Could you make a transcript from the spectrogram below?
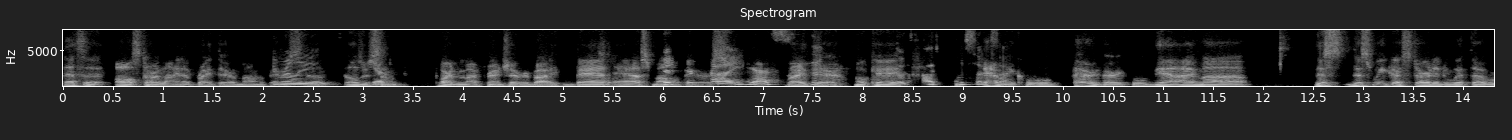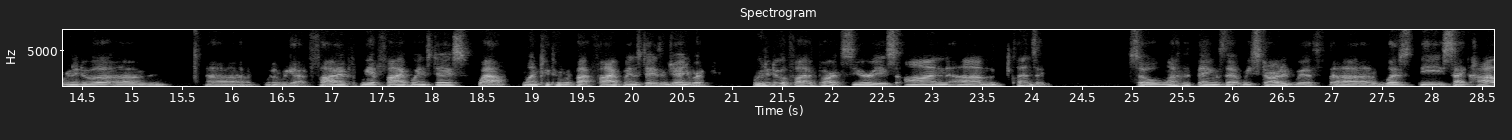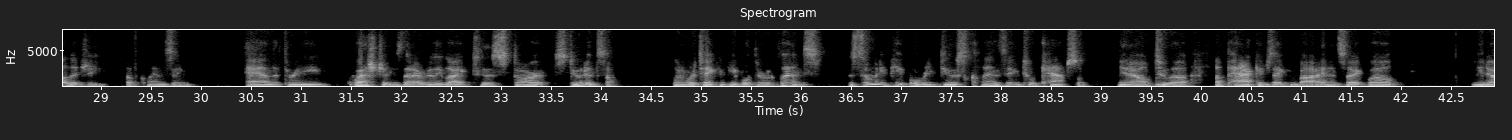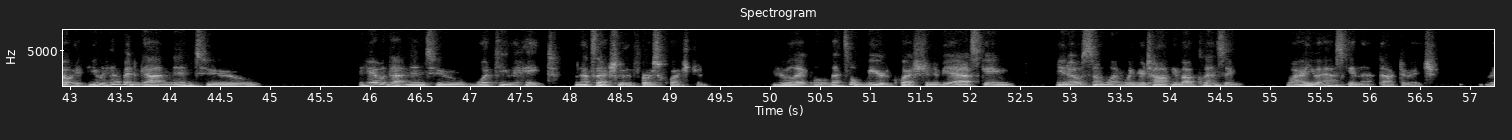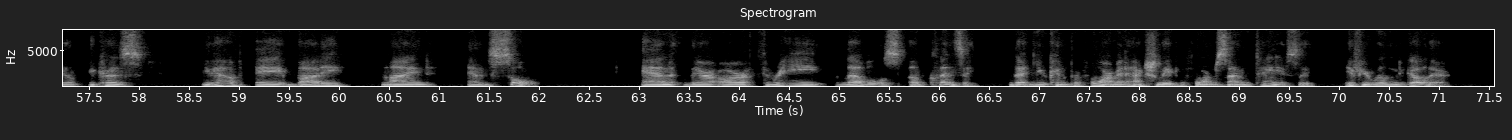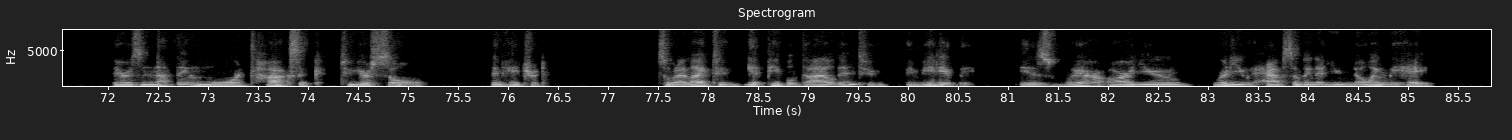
that's an all-star lineup right there, Mama Bears. really Uh, is. those are Yeah. some, pardon my French, everybody, badass Mama Bears Ah, yes, right there. Okay. I'm so Very excited. cool. Very, very cool. Yeah, I'm uh this this week I started with uh we're gonna do a um uh what do we got? Five we have five Wednesdays. Wow. One, two, three, four, five, five Wednesdays in January. We're gonna do a five-part series on um cleansing. So one of the things that we started with uh was the psychology of cleansing and the three questions that I really like to start students on when we're taking people through a cleanse. Because so many people reduce cleansing to a capsule you know, to a, a package they can buy. And it's like, well, you know, if you haven't gotten into if you haven't gotten into what do you hate? And that's actually the first question. You're like, well, that's a weird question to be asking, you know, someone when you're talking about cleansing. Why are you asking that, Dr. H? Because you have a body, mind, and soul. And there are three levels of cleansing that you can perform and actually perform simultaneously if you're willing to go there. There is nothing more toxic to your soul than hatred. So, what I like to get people dialed into immediately is where are you, where do you have something that you knowingly hate?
